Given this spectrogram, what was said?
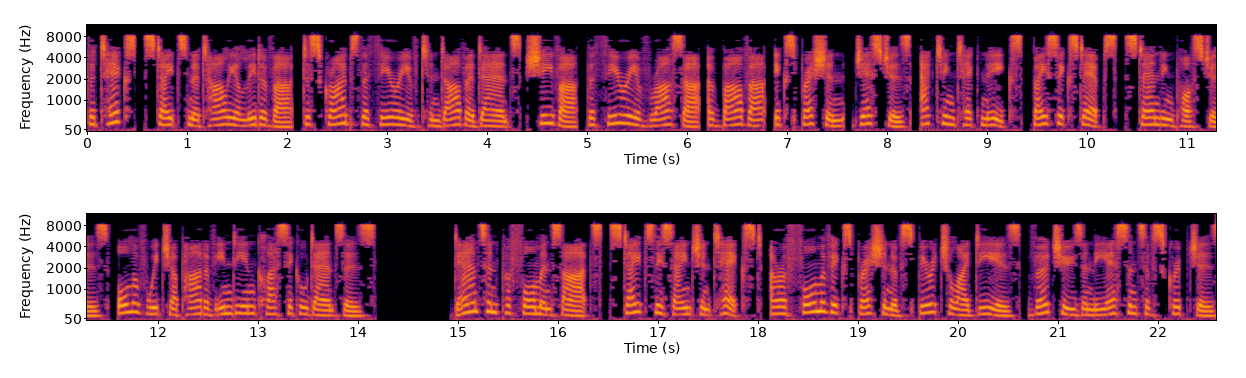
The text, states Natalia Lidova, describes the theory of Tandava dance Shiva, the theory of rasa, of bhava, expression, gestures, acting techniques, basic steps, standing postures, all of which are part of Indian classical dances. Dance and performance arts, states this ancient text, are a form of expression of spiritual ideas, virtues, and the essence of scriptures.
